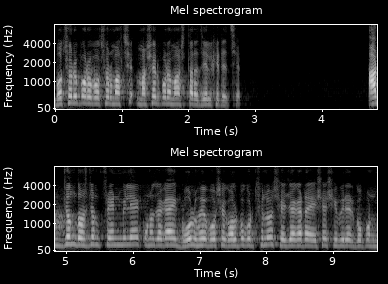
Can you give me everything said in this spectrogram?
বছরের পর বছর মাসে- মাসের পরে মাস তারা জেল খেটেছে। আটজন, দশজন ফ্রেন্ড মিলে কোনো জায়গায় গোল হয়ে বসে গল্প করছিল, সেই জায়গাটা এসে শিবিরের গোপন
